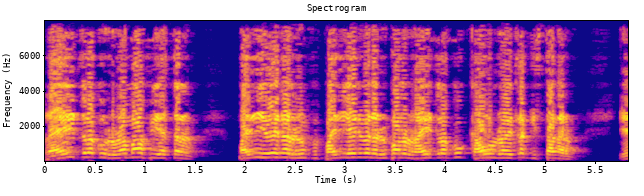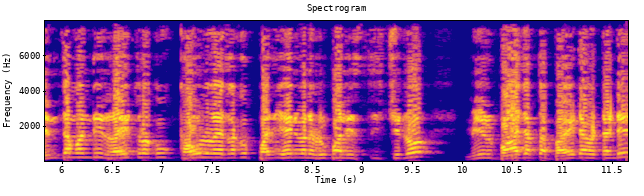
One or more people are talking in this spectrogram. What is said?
రైతులకు రుణమాఫీ చేస్తున్నారు పదిహేను రూప పదిహేను వేల రూపాయలు రైతులకు కౌలు రైతులకు ఇస్తున్నారు. ఎంతమంది రైతులకు కౌలు రైతులకు పదిహేను వేల రూపాయలు ఇచ్చిండ్రో మీరు బాధ్యత బయట పెట్టండి.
